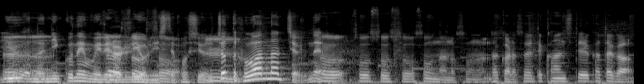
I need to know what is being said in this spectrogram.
うんうんゆあのニックネーム入れられるようにしてほしいよね。ちょっと不安になっちゃうよね。そうそうそうそうそうなのそうなのだからそうやって感じてる方が、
